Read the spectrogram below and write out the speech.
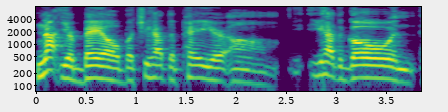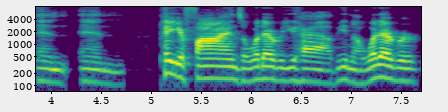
Not your bail, but you have to pay your um you have to go and and and pay your fines or whatever you have, you know, whatever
